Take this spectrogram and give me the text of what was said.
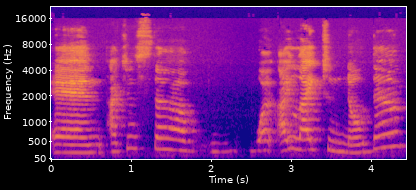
And I just, uh, what I like to know them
